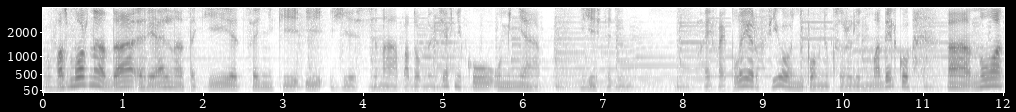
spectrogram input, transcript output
возможно, да, реально такие ценники и есть на подобную технику. У меня есть один Hi-Fi плеер, FIO, не помню, к сожалению, модельку. А, но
